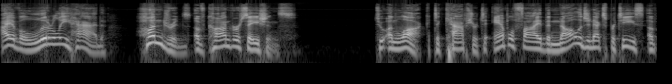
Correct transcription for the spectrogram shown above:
I have literally had hundreds of conversations to unlock, to capture, to amplify the knowledge and expertise of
